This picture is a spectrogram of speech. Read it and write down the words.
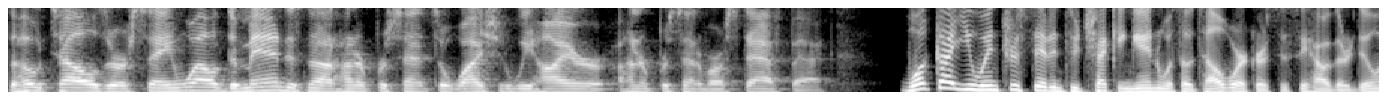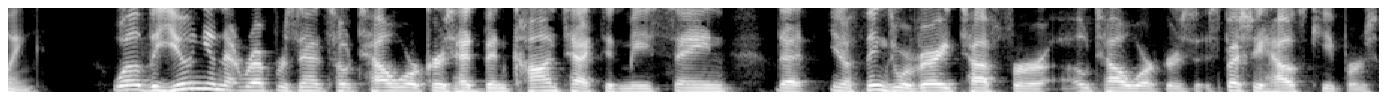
the hotels are saying, well, demand is not 100%, so why should we hire 100% of our staff back? What got you interested into checking in with hotel workers to see how they're doing? Well, the union that represents hotel workers had been contacted me saying that, you know, things were very tough for hotel workers, especially housekeepers.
